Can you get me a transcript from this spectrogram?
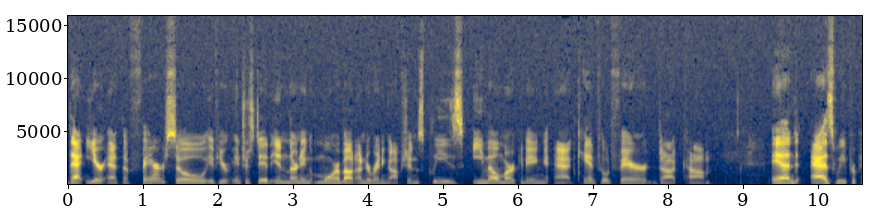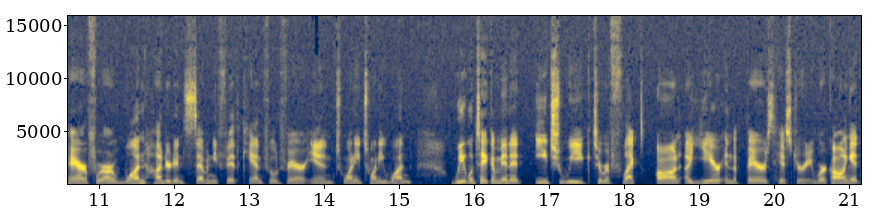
That Year at the Fair. So if you're interested in learning more about underwriting options, please email marketing at canfieldfair.com. And as we prepare for our 175th Canfield Fair in 2021, we will take a minute each week to reflect on a year in the fair's history. We're calling it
